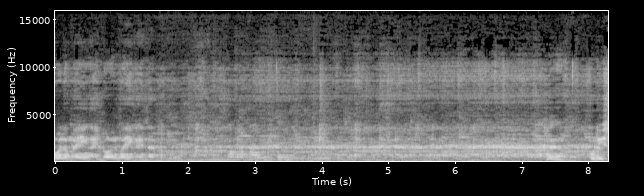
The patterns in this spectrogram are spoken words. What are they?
Walang maingay. Bawal maingay na. Ayan, pulis.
